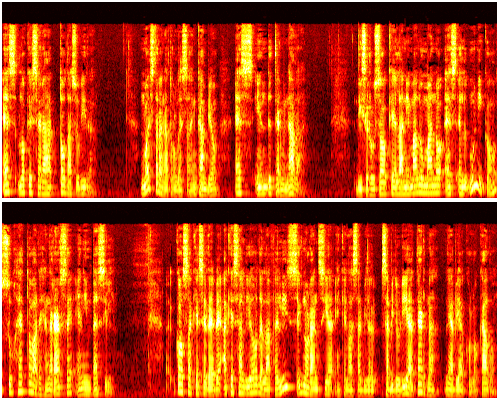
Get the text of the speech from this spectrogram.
es lo que será toda su vida. Nuestra naturaleza, en cambio, es indeterminada. Dice Rousseau que el animal humano es el único sujeto a degenerarse en imbécil cosa que se debe a que salió de la feliz ignorancia en que la sabiduría eterna le había colocado.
